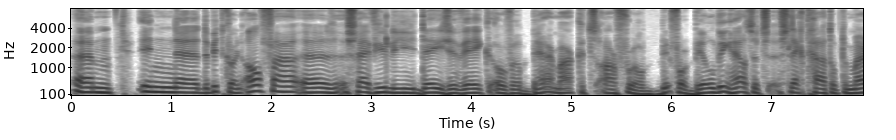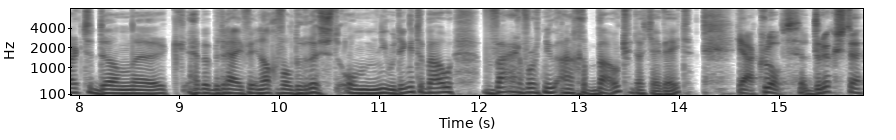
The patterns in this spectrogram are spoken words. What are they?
um, in uh, de Bitcoin Alpha uh, schrijven jullie deze week over bear markets are for, for building. He, als het slecht gaat op de markt, dan uh, hebben bedrijven in elk geval de rust om nieuwe dingen te bouwen. Waar wordt nu aan gebouwd, dat jij weet? Ja, klopt. Het drukste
